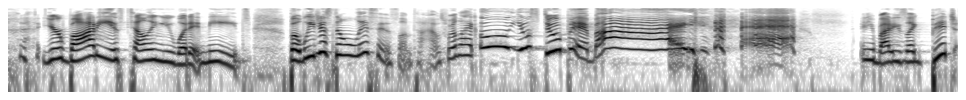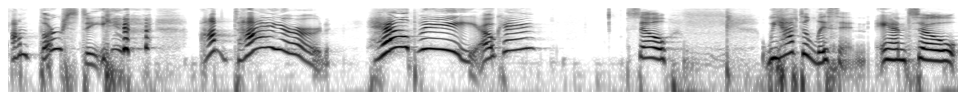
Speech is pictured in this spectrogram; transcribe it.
your body is telling you what it needs. But we just don't listen sometimes. We're like, oh, you stupid. Bye. and your body's like, bitch, I'm thirsty. I'm tired. Help me. Okay. So we have to listen. And so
